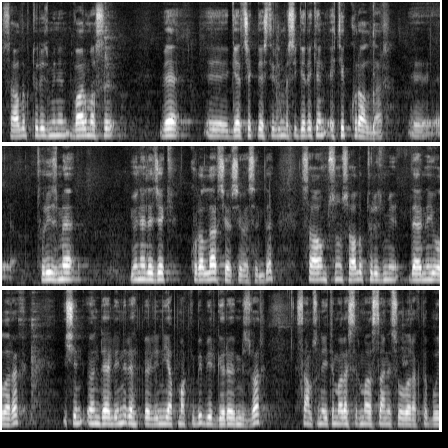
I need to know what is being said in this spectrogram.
sağlık turizminin varması ve e, gerçekleştirilmesi gereken etik kurallar, e, turizme yönelecek kurallar çerçevesinde Samsun Sağlık Turizmi Derneği olarak işin önderliğini, rehberliğini yapmak gibi bir görevimiz var. Samsun Eğitim Araştırma Hastanesi olarak da bu,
